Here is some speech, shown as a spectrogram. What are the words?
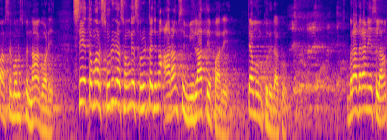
পার্শ্বের মানুষকে না গড়ে। সে তোমার শরীরের সঙ্গে শরীরটা যেন আরামসে মিলাতে পারে, তেমন করে রাখো। ব্রাদারান ইসলাম,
